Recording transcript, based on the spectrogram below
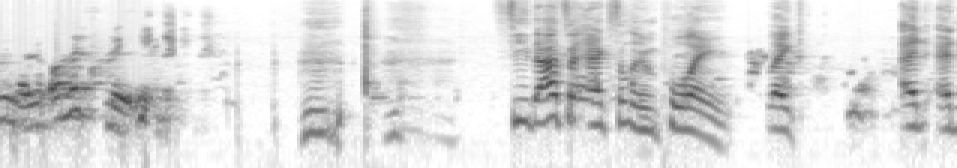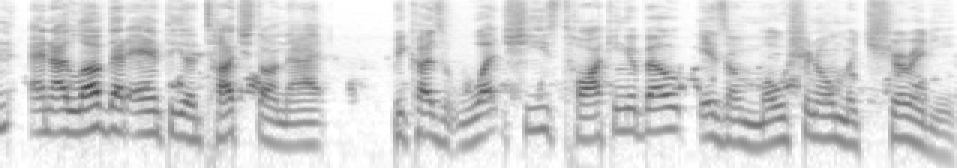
you know, honestly? See, that's an excellent point like and and and I love that Anthea touched on that because what she's talking about is emotional maturity.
